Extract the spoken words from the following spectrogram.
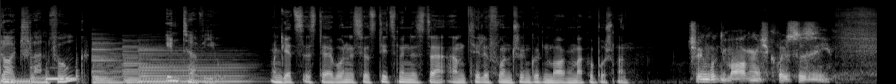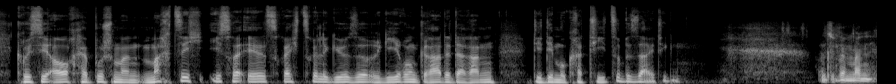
Deutschlandfunk Interview. Und jetzt ist der Bundesjustizminister am Telefon. Schönen guten Morgen, Marco Buschmann. Schönen guten Morgen, ich grüße Sie. Grüße Sie auch, Herr Buschmann. Macht sich Israels rechtsreligiöse Regierung gerade daran, die Demokratie zu beseitigen? Also wenn man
